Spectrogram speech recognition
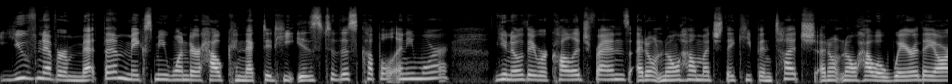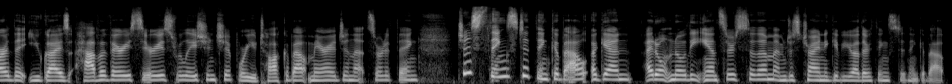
you've never met them makes me wonder how connected he is to this couple anymore. You know, they were college friends. I don't know how much they keep in touch. I don't know how aware they are that you guys have a very serious relationship where you talk about marriage and that sort of thing. Just things to think about. Again, I don't know the answers to them. I'm just trying to give you other things to think about.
